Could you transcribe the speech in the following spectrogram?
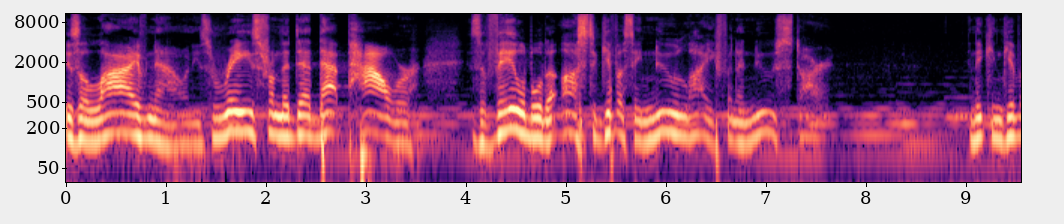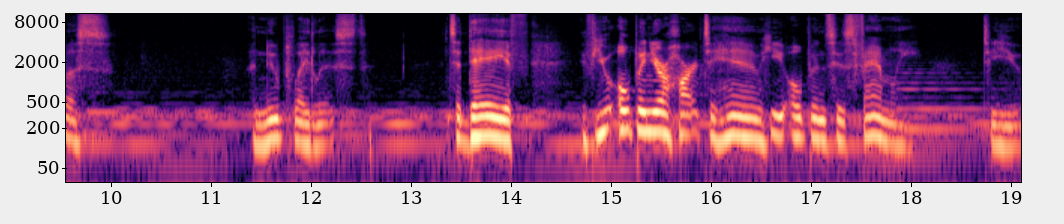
is alive now and he's raised from the dead, that power is available to us to give us a new life and a new start. And it can give us a new playlist. Today, if, if you open your heart to Him, He opens His family to you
